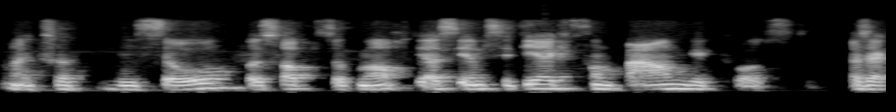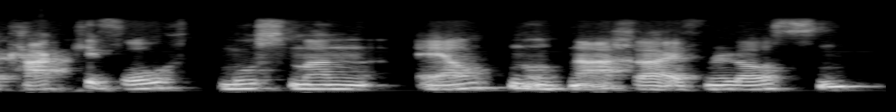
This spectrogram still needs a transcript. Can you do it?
Und ich gesagt, wieso? Was habt ihr gemacht? Ja, sie haben sie direkt vom Baum gekostet. Also eine Kackefrucht muss man ernten und nachreifen lassen.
